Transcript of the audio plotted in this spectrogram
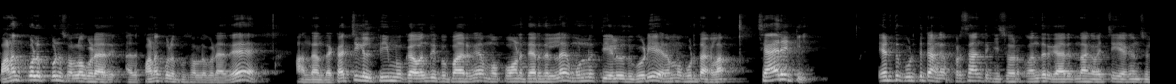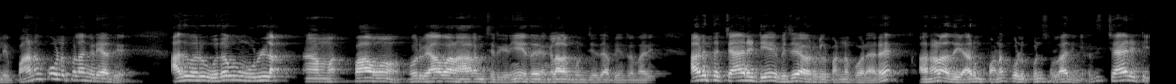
பணக்கொழுப்புன்னு சொல்லக்கூடாது. அது பணக்கொழுப்பு சொல்லக்கூடாது. அந்த அந்த கட்சிகள் திமுக வந்து இப்போ பாருங்க போன தேர்தலில் முந்நூற்றி எழுபது கோடி நம்ம கொடுத்தாங்களாம். சேரிட்டி எடுத்து கொடுத்துட்டாங்க. பிரசாந்த் கிஷோர் வந்திருக்காரு. இருந்தாங்க வச்சுக்கங்கன்னு சொல்லி. பணக்கொழுப்பெல்லாம் கிடையாது. அது ஒரு உதவும் உள்ளம். ஆமாம் பாவம் ஒரு வியாபாரம் ஆரம்பிச்சிருக்கிறீங்க ஏதோ எங்களால் முடிஞ்சது அப்படின்ற மாதிரி. அடுத்த சேரிட்டியை விஜய் அவர்கள் பண்ண போகிறாரு அதனால் அது யாரும் பணக்கொழுப்புன்னு சொல்லாதீங்க. அது சேரிட்டி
